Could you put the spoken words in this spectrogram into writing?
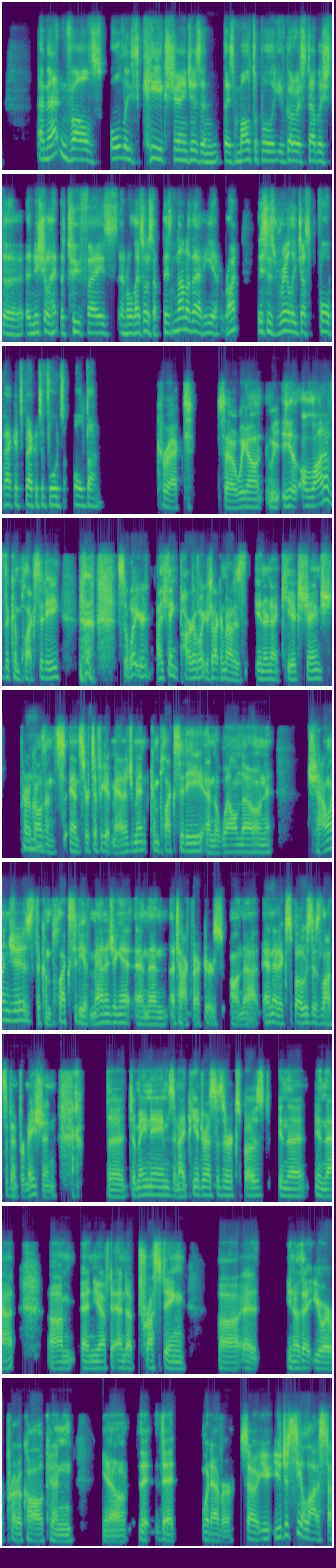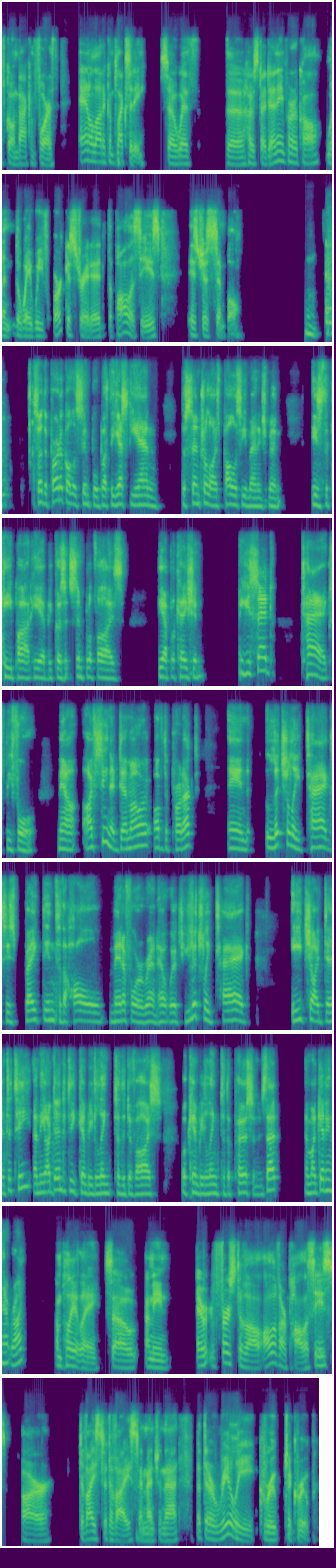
And that involves all these key exchanges and there's multiple, you've got to establish the initial, the two phase and all that sort of stuff. There's none of that here, right? This is really just four packets backwards and forwards, all done. Correct. So we don't, we, a lot of the complexity. so what you're, I think part of what you're talking about is internet key exchange protocols mm-hmm. and, and certificate management complexity and the well-known challenges, the complexity of managing it, and then attack vectors on that. And it exposes lots of information. The domain names and IP addresses are exposed in the in that, um, and you have to end up trusting, uh, you know, that your protocol can, you know, that that whatever. So you, you just see a lot of stuff going back and forth and a lot of complexity. So with the host identity protocol, when the way we've orchestrated the policies is just simple. Hmm. So the protocol is simple, but the SDN, the centralized policy management, is the key part here because it simplifies the application. You said tags before. Now, I've seen a demo of the product, and literally tags is baked into the whole metaphor around how it works. You literally tag each identity, and the identity can be linked to the device or can be linked to the person. Is that, am I getting that right? Completely. So, I mean, first of all, all of our policies are device to device. I mentioned that, but they're really group to group.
